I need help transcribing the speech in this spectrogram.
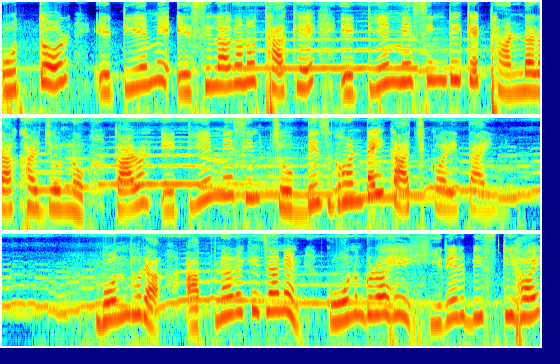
উত্তর, এটিএমে এসি লাগানো থাকে। এটিএম মেশিনটিকে ঠান্ডা রাখার জন্য, কারণ এটিএম মেশিন চব্বিশ ঘন্টাই কাজ করে তাই। বন্ধুরা, আপনারা কি জানেন কোন গ্রহে হীরের বৃষ্টি হয়?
